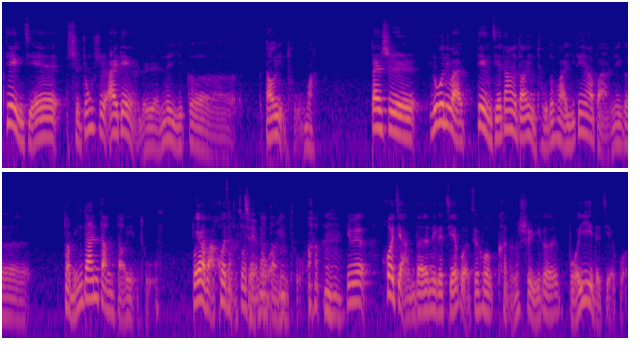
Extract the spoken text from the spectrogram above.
电影节始终是爱电影的人的一个导引图嘛。但是，如果你把电影节当做导引图的话，一定要把那个短名单当导引图，不要把获奖作品当导引图啊。嗯，因为获奖的那个结果最后可能是一个博弈的结果，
